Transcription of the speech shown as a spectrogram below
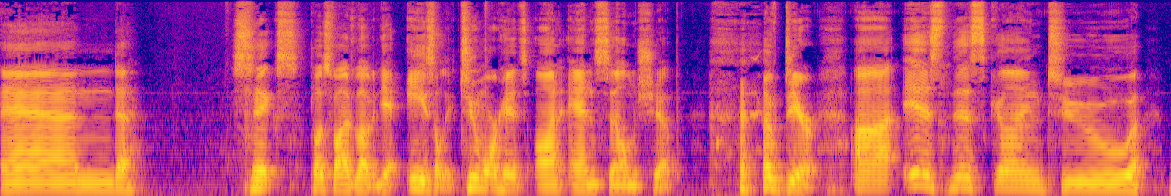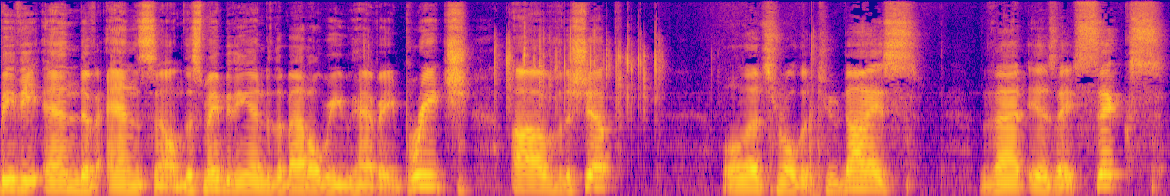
And 6 plus 5, 11. Yeah, easily. Two more hits on Anselm's ship. oh dear. Uh, is this going to be the end of Anselm? This may be the end of the battle. We have a breach of the ship. Let's roll the two dice. That is a 6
